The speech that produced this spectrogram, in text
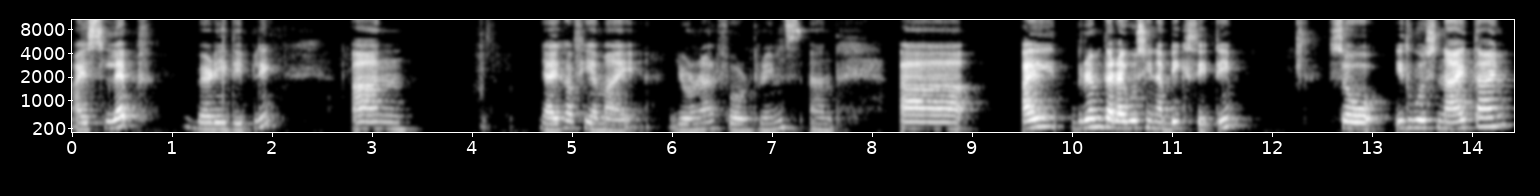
I slept very deeply, and yeah, I have here my journal for dreams, and uh, I dreamed that I was in a big city. So it was nighttime,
